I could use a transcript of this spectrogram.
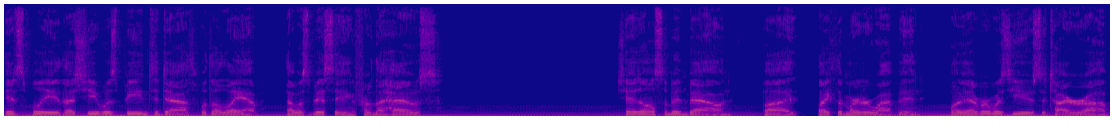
It's believed that she was beaten to death with a lamp that was missing from the house. She had also been bound, but, like the murder weapon, whatever was used to tie her up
